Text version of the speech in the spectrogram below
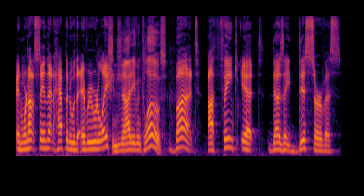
And we're not saying that happened with every relationship, Not even close. but I think it does a disservice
